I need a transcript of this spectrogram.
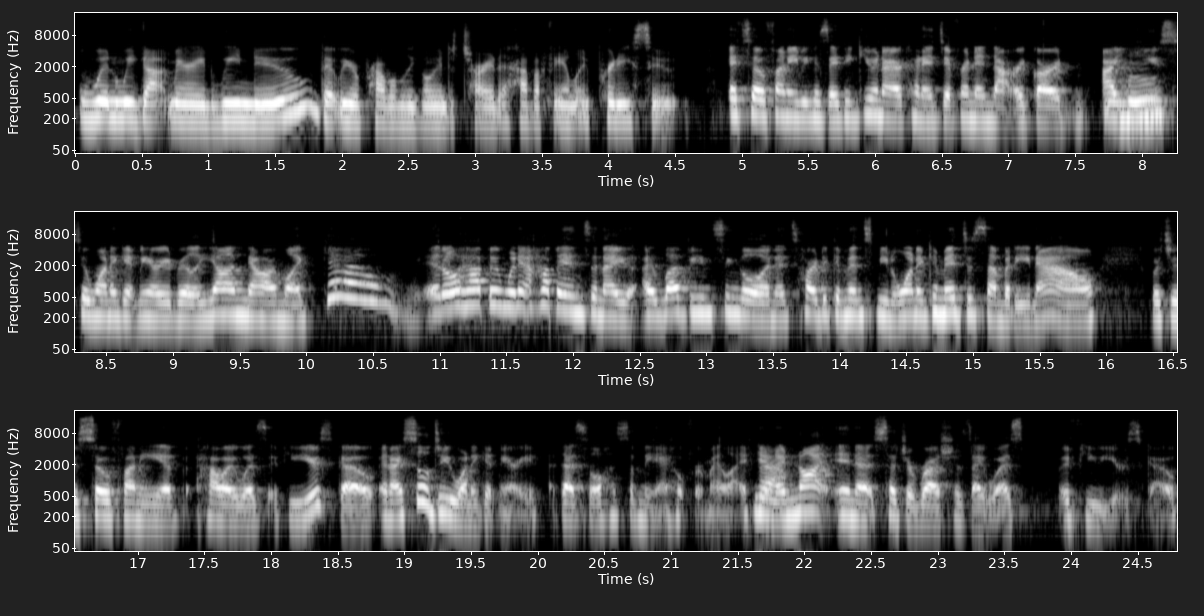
when we got married, we knew that we were probably going to try to have a family pretty soon. It's so funny because I think you and I are kind of different in that regard. Mm-hmm. I used to want to get married really young. Now I'm like, yeah, it'll happen when it happens. And I, I love being single, and it's hard to convince me to want to commit to somebody now, which is so funny of how I was a few years ago. And I still do want to get married. That's still something I hope for my life. Yeah. But I'm not in a, such a rush as I was a few years ago.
